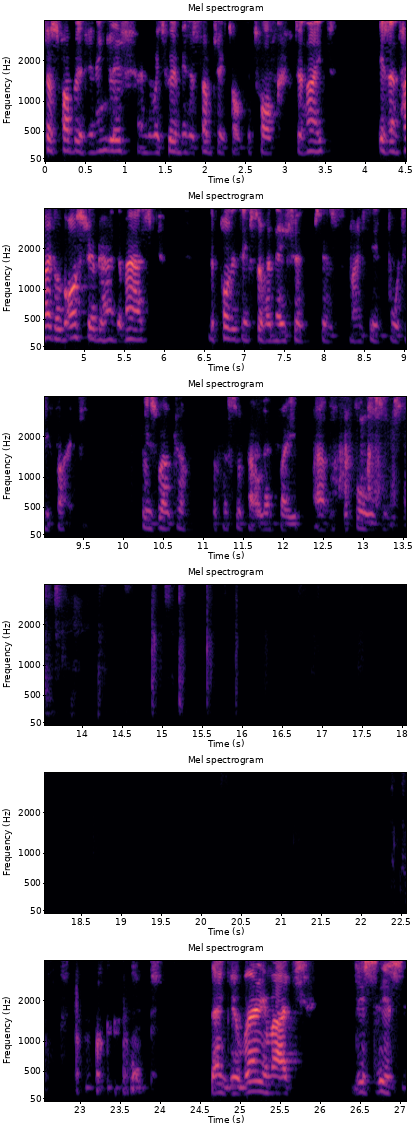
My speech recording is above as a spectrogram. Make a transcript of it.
just published in English, and which will be the subject of the talk tonight, is entitled Austria Behind the Mask The Politics of a Nation Since 1945. Please welcome Professor Paul Lendvai and the Paul Thank you very much. This is,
